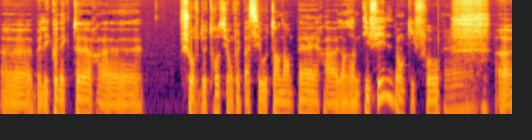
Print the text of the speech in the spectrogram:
ben, les connecteurs chauffe de trop si on fait passer autant d'ampères euh, dans un petit fil. Donc il faut, euh,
